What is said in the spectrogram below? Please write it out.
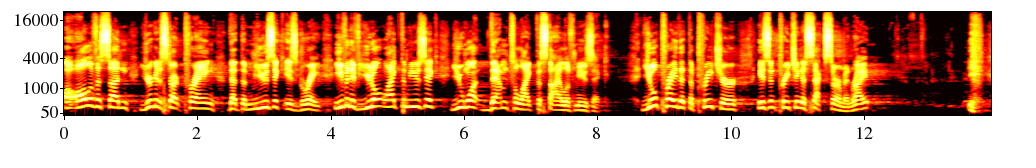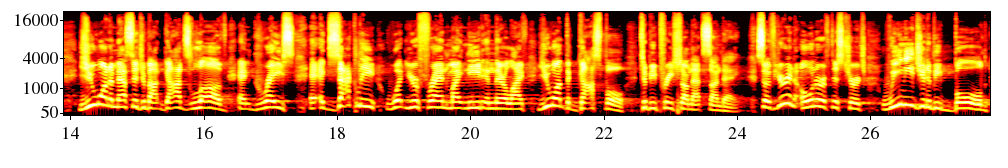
All of a sudden, you're going to start praying that the music is great. Even if you don't like the music, you want them to like the style of music. You'll pray that the preacher isn't preaching a sex sermon, right? You want a message about God's love and grace, exactly what your friend might need in their life. You want the gospel to be preached on that Sunday. So, if you're an owner of this church, we need you to be bold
